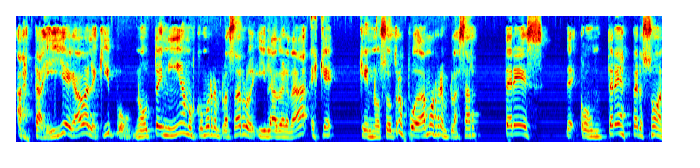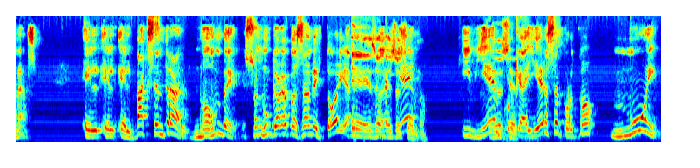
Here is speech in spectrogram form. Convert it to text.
hasta ahí llegaba el equipo. No teníamos cómo reemplazarlo. Y la verdad es que, que nosotros podamos reemplazar tres, de- con tres personas el, el- el back central. No, hombre, eso nunca había pasado en la historia. Sí, eso, eso es cierto. Y bien, porque ayer se portó muy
